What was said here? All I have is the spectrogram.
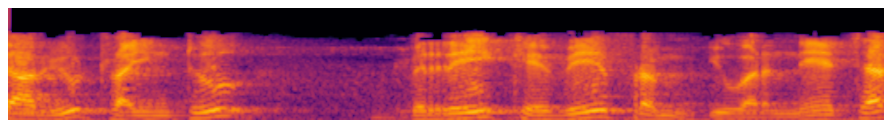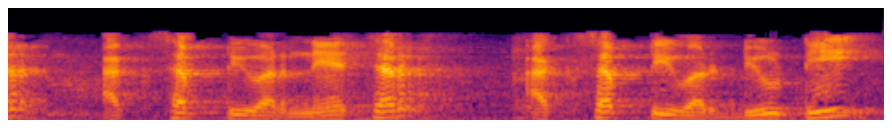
are you trying to break away from your nature, accept your nature, accept your duty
